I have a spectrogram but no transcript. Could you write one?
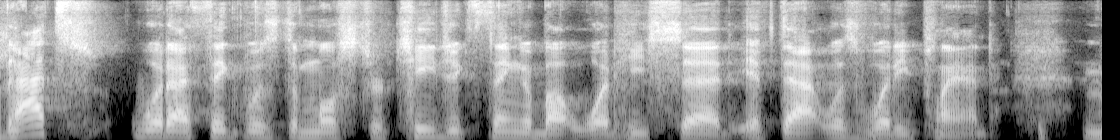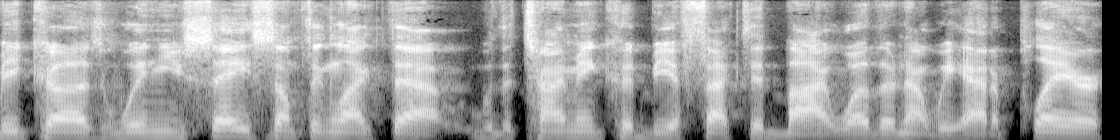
That's what I think was the most strategic thing about what he said, if that was what he planned. Because when you say something like that, the timing could be affected by whether or not we add a player,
